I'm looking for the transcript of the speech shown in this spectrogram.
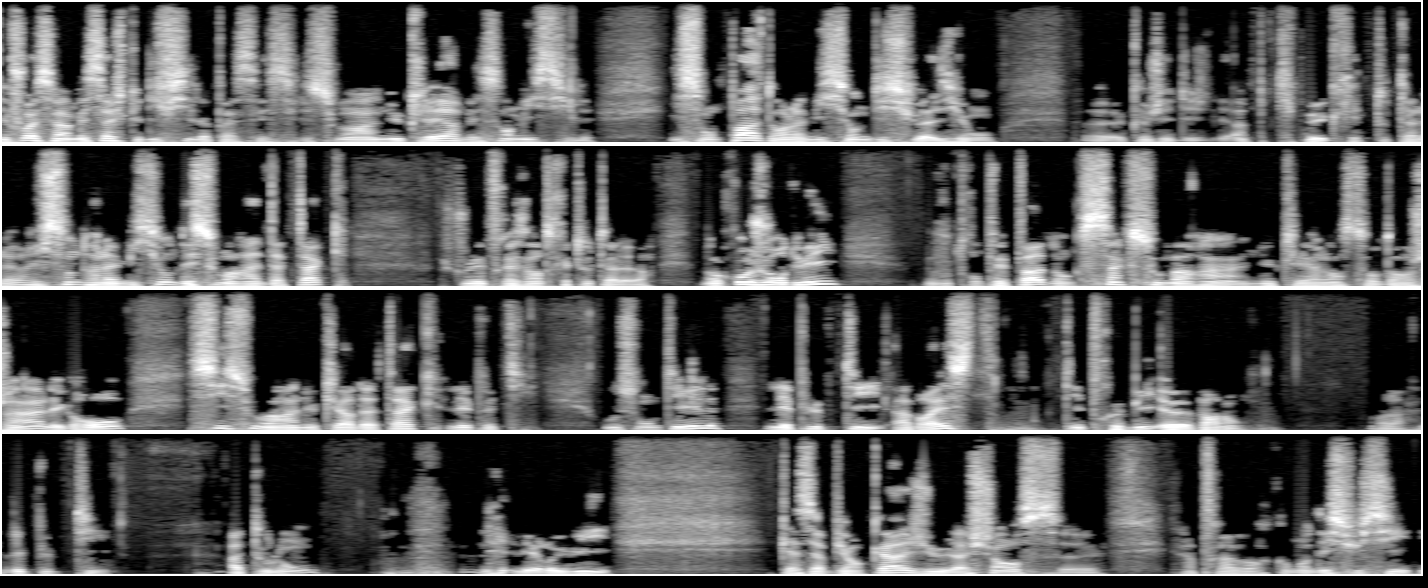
Des fois, c'est un message qui est difficile à passer. C'est des sous-marins nucléaires, mais sans missiles. Ils ne sont pas dans la mission de dissuasion euh, que j'ai un petit peu écrite tout à l'heure. Ils sont dans la mission des sous-marins d'attaque. Je vous les présenterai tout à l'heure. Donc aujourd'hui, ne vous trompez pas, donc 5 sous-marins nucléaires lanceurs d'engins, les gros, 6 sous-marins nucléaires d'attaque, les petits. Où sont-ils? Les plus petits à Brest, type Ruby, euh, pardon, voilà, les plus petits à Toulon, les, Ruby Casabianca. J'ai eu la chance, euh, après avoir commandé celui-ci,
